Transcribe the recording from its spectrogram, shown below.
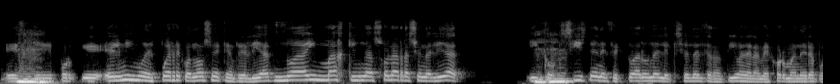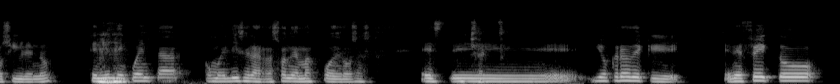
este, porque él mismo después reconoce que en realidad no hay más que una sola racionalidad y consiste en efectuar una elección de alternativas de la mejor manera posible, ¿no? Teniendo en cuenta, como él dice, las razones más poderosas. Este, yo creo de que, en efecto,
